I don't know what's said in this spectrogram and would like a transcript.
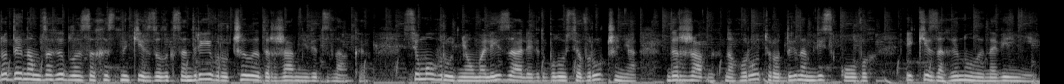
Родинам загиблих захисників з Олександрії вручили державні відзнаки. 7 грудня у малій залі відбулося вручення державних нагород родинам військових, які загинули на війні.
